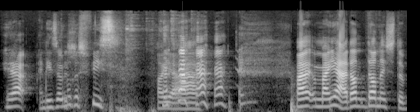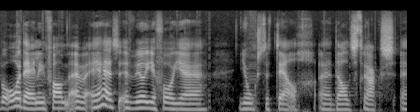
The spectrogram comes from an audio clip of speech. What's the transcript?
ja. en die is ook Dus- nog eens vies. Oh ja. maar, maar ja, dan, dan is de beoordeling van, eh, hè, wil je voor je jongste telg eh, dan straks eh,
